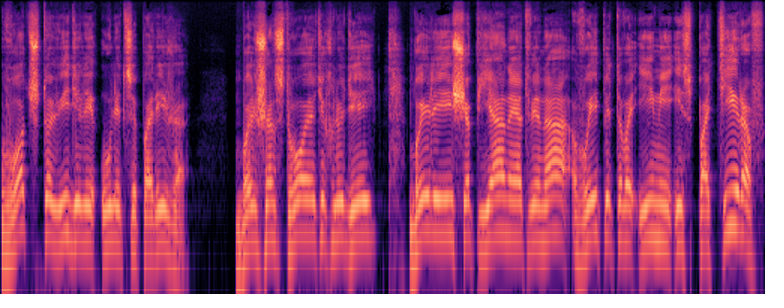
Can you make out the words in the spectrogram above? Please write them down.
Вот что видели улицы Парижа. Большинство этих людей были еще пьяны от вина, выпитого ими из потиров,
